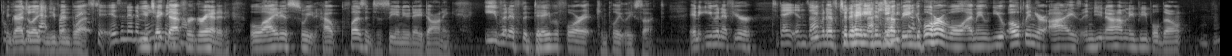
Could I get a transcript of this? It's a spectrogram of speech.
But we take Congratulations, you've been blessed. granted. Isn't it amazing? You take that for granted. Light is sweet. How pleasant to see a new day dawning, even if the day before it completely sucked, and even if you're, today ends up even if today ends up being horrible. I mean, you open your eyes, and do you know how many people don't? Mhm.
